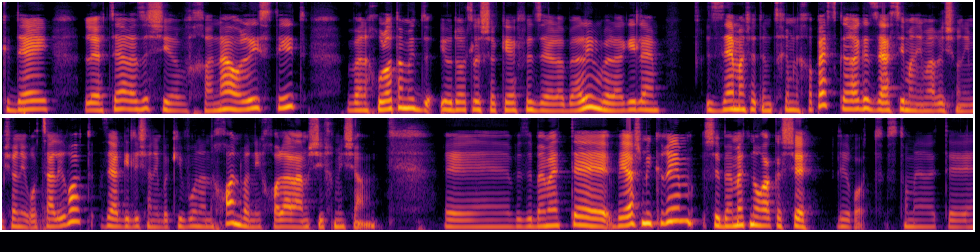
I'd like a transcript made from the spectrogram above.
כדי לייצר איזושהי הבחנה הוליסטית, ואנחנו לא תמיד יודעות לשקף את זה לבעלים ולהגיד להם, זה מה שאתם צריכים לחפש, כרגע זה הסימנים הראשונים שאני רוצה לראות, זה יגיד לי שאני בכיוון הנכון ואני יכולה להמשיך משם. אה, וזה באמת, אה, ויש מקרים שבאמת נורא קשה לראות, זאת אומרת, אה,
